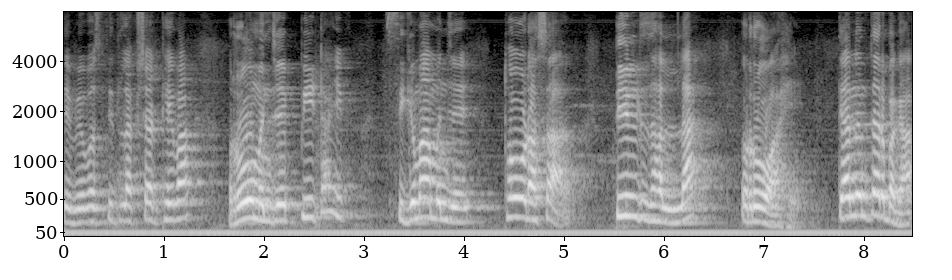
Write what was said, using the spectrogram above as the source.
ते व्यवस्थित लक्षात ठेवा. रो म्हणजे पी टाईप सिग्मा म्हणजे थोडासा टिल्ड झालेला रो आहे. त्यानंतर बघा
